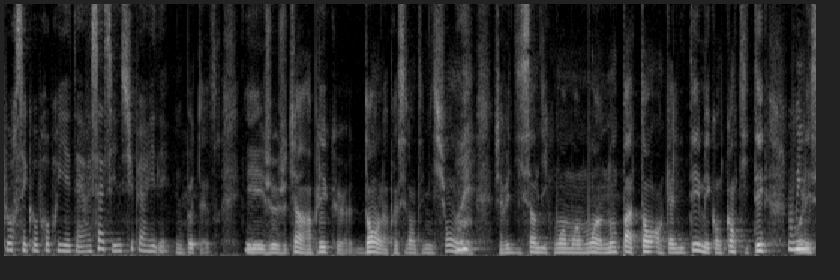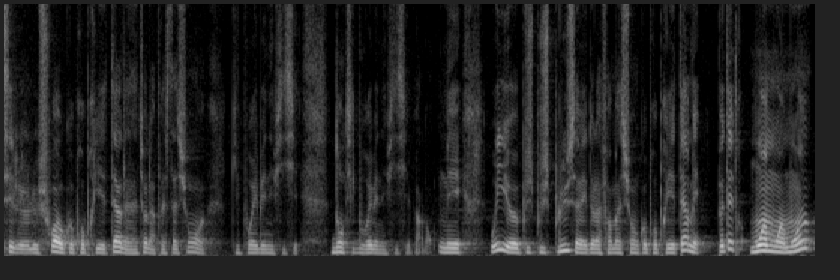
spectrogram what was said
pour ses copropriétaires. Et ça, c'est une super idée. Peut-être. Et je, tiens à rappeler que dans la précédente émission, euh, j'avais dit syndic moins, moins, moins, non pas tant en qualité, mais qu'en quantité, pour laisser le, choix aux copropriétaires de la nature de la prestation euh, qu'il pourrait bénéficier, dont il pourrait bénéficier, pardon. Mais oui, euh, plus, plus, plus avec de la formation aux copropriétaires, mais peut-être moins, moins, moins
